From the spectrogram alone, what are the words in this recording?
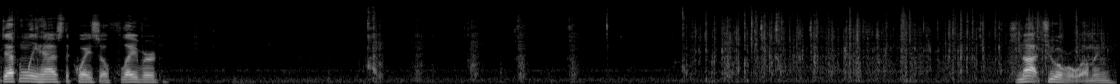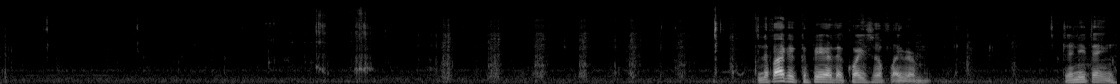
Definitely has the queso flavored. It's not too overwhelming. And if I could compare the queso flavor to anything,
